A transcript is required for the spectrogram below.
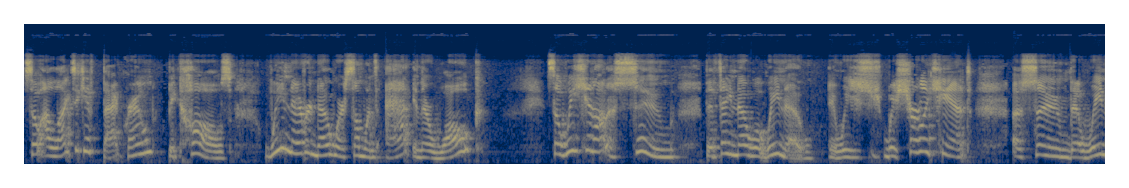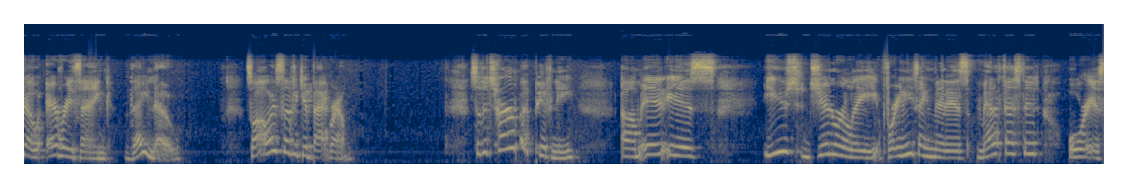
So I like to give background because we never know where someone's at in their walk. So we cannot assume that they know what we know, and we sh- we surely can't assume that we know everything they know. So I always love to give background. So the term epiphany, um, it is used generally for anything that is manifested or is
